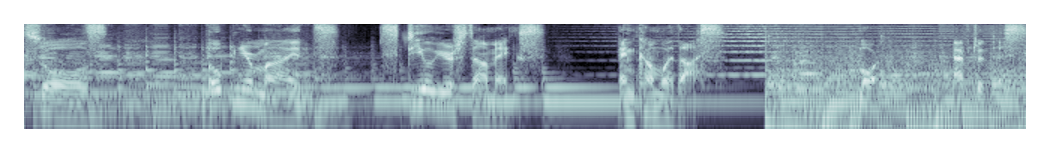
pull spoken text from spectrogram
souls, open your minds steel your stomachs, and come with us. More after this.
